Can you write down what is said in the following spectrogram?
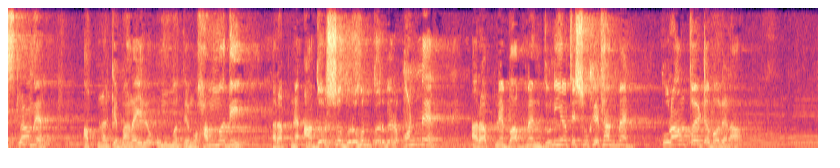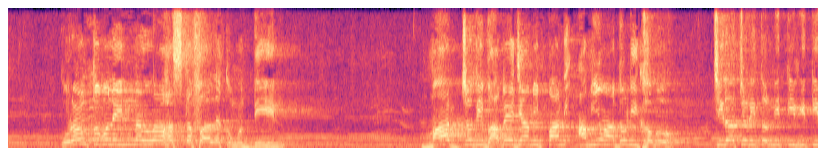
ইসলামের। আপনাকে বানাইল উম্মতে মোহাম্মদী আর আপনি আদর্শ গ্রহণ করবেন অন্যের, আর আপনি ভাববেন দুনিয়াতে সুখে থাকবেন। কোরআন তো এটা বলে না। কোরআন তো বলে, ইন্নাল্লাহ হাস্তাফা আলাকুমুদ্দিন মাছ যদি ভাবে যে আমি পানি, আমিও আধুনিক হব, চিরাচরিত নীতি রীতি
